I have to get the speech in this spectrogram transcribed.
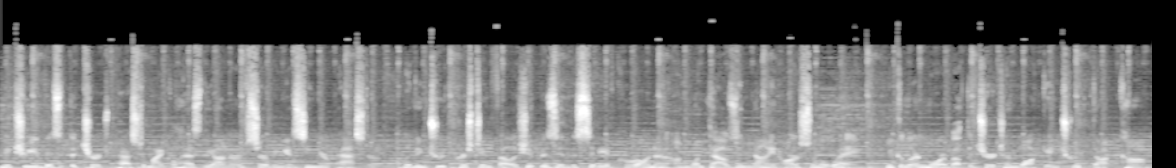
make sure you visit the church Pastor Michael has the honor of serving as senior pastor. Living Truth Christian Fellowship is in the city of Corona on 1009 Arsenal Way. You can learn more about the church on walkintruth.com.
